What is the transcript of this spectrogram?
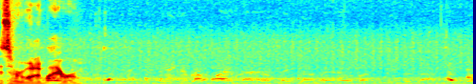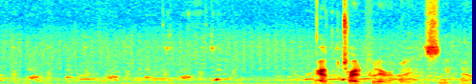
Why is everyone in my room? I gotta try to put everybody to sleep now.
